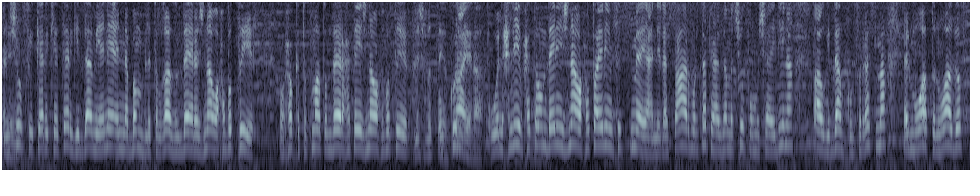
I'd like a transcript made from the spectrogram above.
نشوف في كاريكاتير قدامي هنا إن بمبلة الغاز دايره جناوح وبتطير وحكة الطماطم دايرة حتى جناوح وبتطير مش بتطير طايرة. والحليب حتى هم دايرين جناوح وطايرين في السماء. يعني الأسعار مرتفعة زي ما تشوفوا مشاهدينا. أو قدامكم في الرسمة المواطن واقف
